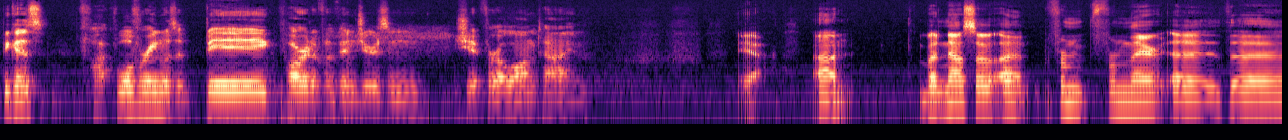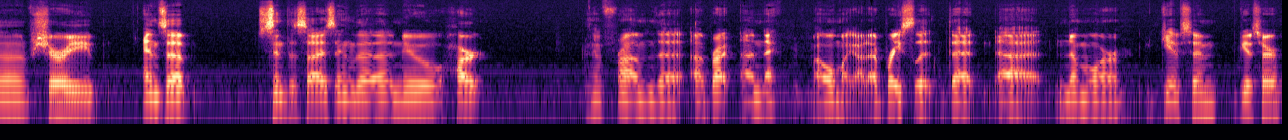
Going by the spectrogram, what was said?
because fuck, Wolverine was a big part of Avengers and shit for a long time. Yeah. Um but no, so uh from from there uh the Shuri ends up synthesizing the new heart from the a bra- a neck oh my god, a bracelet that uh Namor gives him gives her.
